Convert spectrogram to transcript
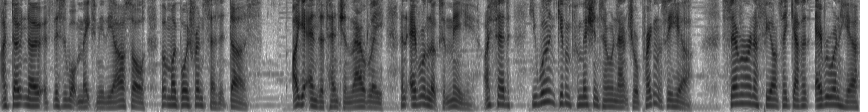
I don't know if this is what makes me the asshole, but my boyfriend says it does. I get N's attention loudly, and everyone looks at me. I said, You weren't given permission to announce your pregnancy here. Sarah and her fiance gathered everyone here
